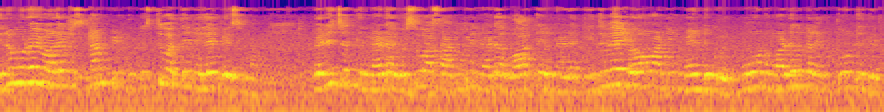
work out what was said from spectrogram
இருமுறை வலை வீசினான் பின்பு கிறிஸ்துவத்தை நிலை பேசினான் வெளிச்சத்தில் நட விசுவாச அன்பில் நட வார்த்தையில் நட இதுவே யோவானின் வேண்டுகோள். மூணு மடல்களின் தூண்டுதல்.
